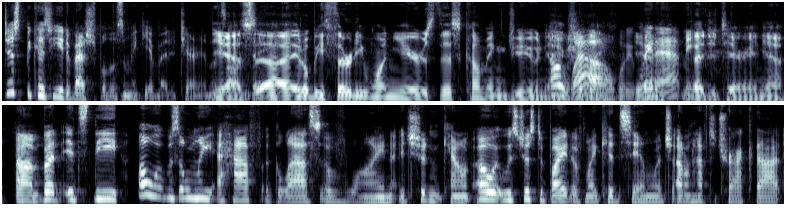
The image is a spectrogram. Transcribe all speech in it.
Just because you eat a vegetable doesn't make you a vegetarian. That's Yes, all I'm uh, it'll be 31 years this coming June. Oh, wow. wait, way to at me. Vegetarian, yeah. Um, but it's the oh, it was only a half a glass of wine. It shouldn't count. Oh, it was just a bite of my kid's sandwich. I don't have to track that.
